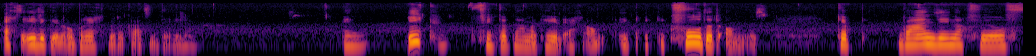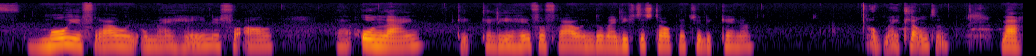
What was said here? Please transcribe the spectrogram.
echt eerlijk en oprecht met elkaar te delen. En ik vind dat namelijk heel erg anders. Ik, ik, ik voel dat anders. Ik heb waanzinnig veel mooie vrouwen om mij heen. En vooral uh, online. Ik, ik, leer heel veel vrouwen door mijn liefdestalk natuurlijk kennen. Ook mijn klanten. Maar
